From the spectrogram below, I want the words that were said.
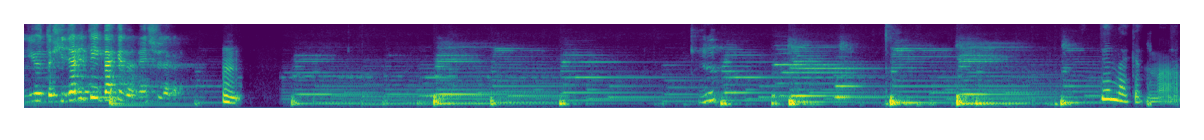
言うと左手だけど練習だからてんだけどな。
